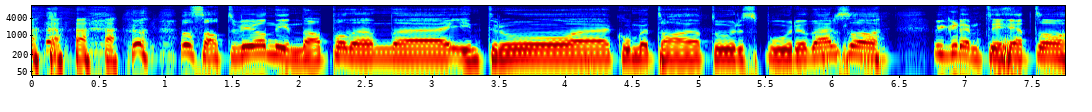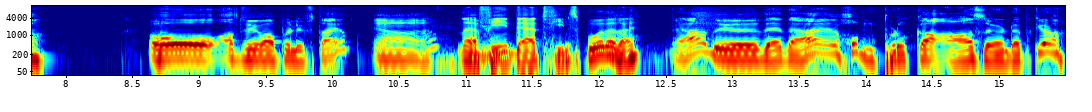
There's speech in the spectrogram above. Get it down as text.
og satt vi og nynna på den uh, intro-kommentatorsporet der, så vi glemte helt å og at vi var på lufta igjen. Ja, ja. Det er, fint, det er et fint spor, det der. Ja, du, det, det er håndplukka av Søren Dupker, da.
